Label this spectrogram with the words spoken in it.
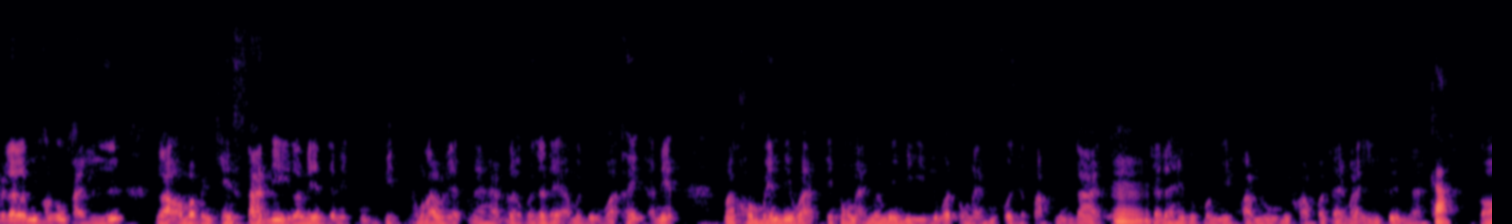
เวลาเรามีข้อสงสัยหรือ เราเอามาเป็นเคสสตัดดี้เราเรียนกันในกลุ่มปิดของเราเนี่ยนะครับ เราก็จะได้เอามาดูว่าเฮ้ยอันเนี้ยมาคอมเมนต์ดีว่าไอ้ตรงไหนมันไม่ดีหรือว่าตรงไหนมันควรจะปรับปรุงได้อืมจะได้ให้ทุกคนมีความรู้มีความเข้าใจมากยิ่งขึ้นนะค่ะก็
